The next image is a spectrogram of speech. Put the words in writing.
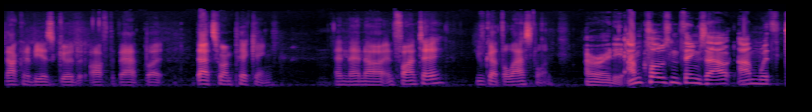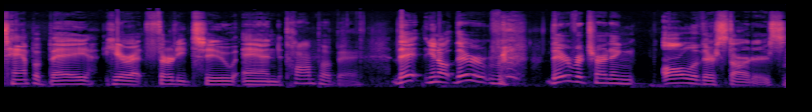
not going to be as good off the bat, but that's who I'm picking. And then uh, Infante, you've got the last one. Alrighty, I'm closing things out. I'm with Tampa Bay here at 32, and Tampa Bay. they, you know, they're they're returning all of their starters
